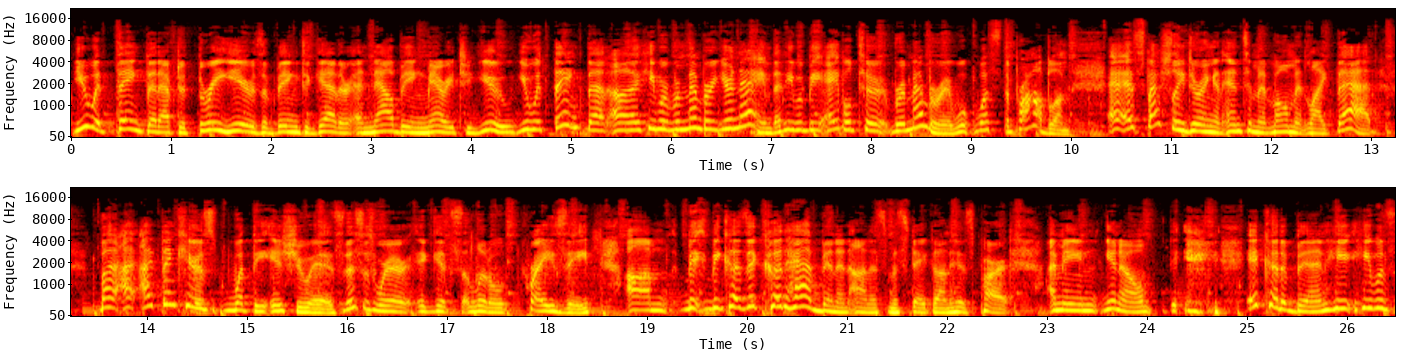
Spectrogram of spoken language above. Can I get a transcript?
You would think that after three years of being together and now being married to you, you would think that, uh, he would remember your name, that he would be able to remember it. What's the problem? Especially during an intimate moment like that. But I, I, think here's what the issue is. This is where it gets a little crazy, um, be, because it could have been an honest mistake on his part. I mean, you know, it could have been. He he was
